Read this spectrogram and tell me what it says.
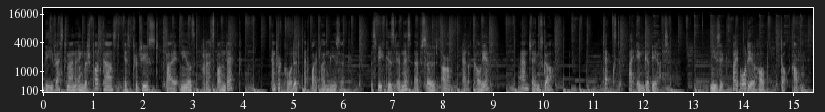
The Westermann English podcast is produced by Niels Respondek and recorded at White Line Music. The speakers in this episode are Ella Collier and James Gough. Text by Inga Birth. Music by AudioHob.com.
